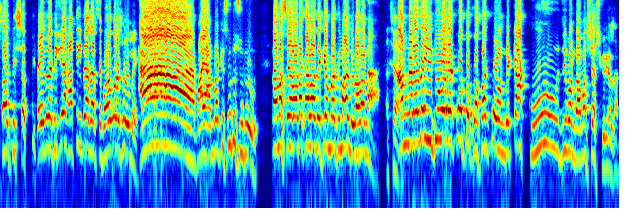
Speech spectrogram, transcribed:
ছয় পিস সাত ভাই এগুলো বিক্রি হয় হাতিল ব্রাদার্সে বড় বড় শোরুমে ভাই আমরা কি শুধু শুধু? আমার চেহারাটা কালা দেখে আমরা কি ভালো না। আপনারা যে ইউটিউবারে কত কথা কোন রে কাকু জীবনটা আমার শেষ করে এলাম।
